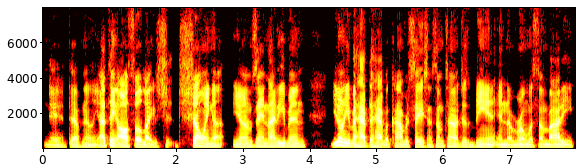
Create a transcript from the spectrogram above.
Yeah, definitely. I think also like sh- showing up. You know what I'm saying? Not even you don't even have to have a conversation. Sometimes just being in the room with somebody,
